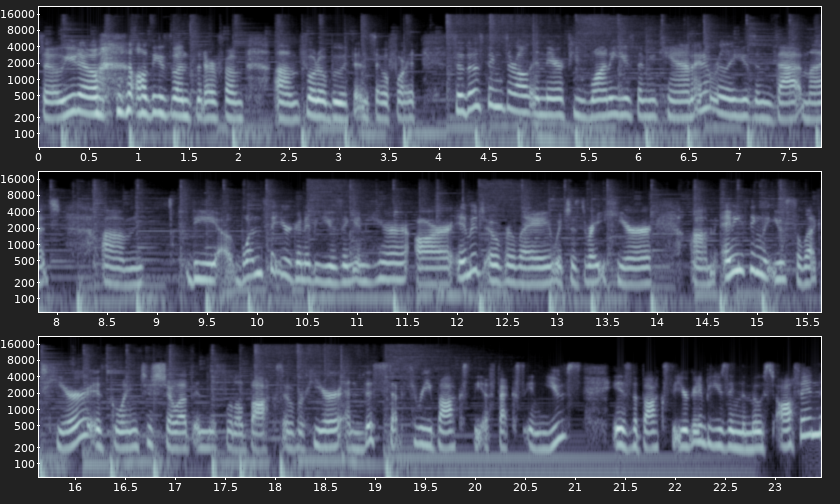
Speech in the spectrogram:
So, you know, all these ones that are from um, Photo Booth and so forth. So, those things are all in there. If you want to use them, you can. I don't really use them that much. Um, the ones that you're going to be using in here are image overlay, which is right here. Um, anything that you select here is going to show up in this little box over here. And this step three box, the effects in use, is the box that you're going to be using the most often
